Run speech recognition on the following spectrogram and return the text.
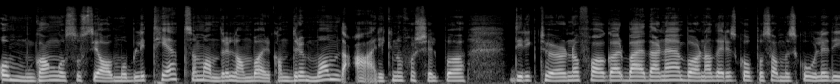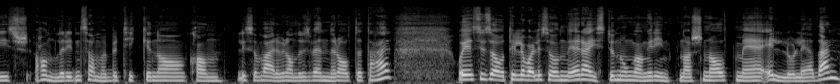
omgang og sosial mobilitet som andre land bare kan drømme om. Det er ikke noe forskjell på direktøren og fagarbeiderne. Barna deres går på samme skole, de handler i den samme butikken og kan liksom være hverandres venner og alt dette her. Og jeg syns av og til det var litt sånn Jeg reiste jo noen ganger internasjonalt med LO-lederen,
